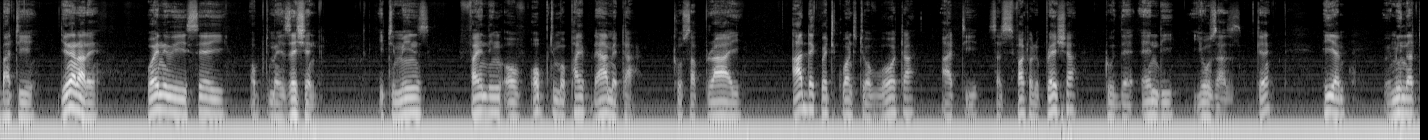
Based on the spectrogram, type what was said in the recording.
But uh, generally when we say optimization it means finding of optimal pipe diameter to supply adequate quantity of water at satisfactory pressure to the end users okay? Here we mean that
